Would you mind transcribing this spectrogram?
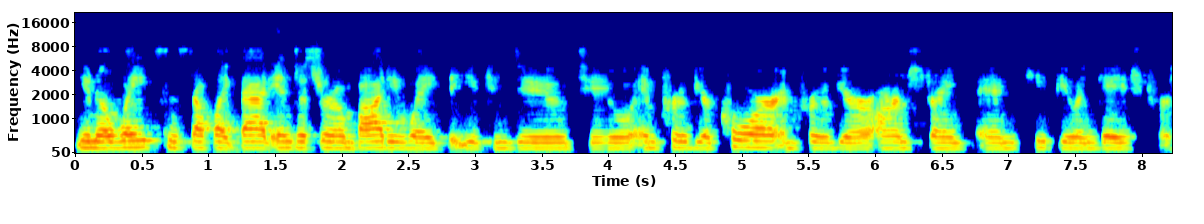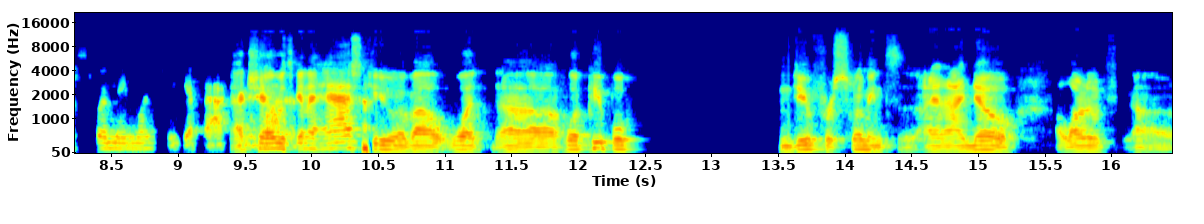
you know weights and stuff like that and just your own body weight that you can do to improve your core improve your arm strength and keep you engaged for swimming once we get back actually i was going to ask you about what uh, what people can do for swimming and i know a lot of uh,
